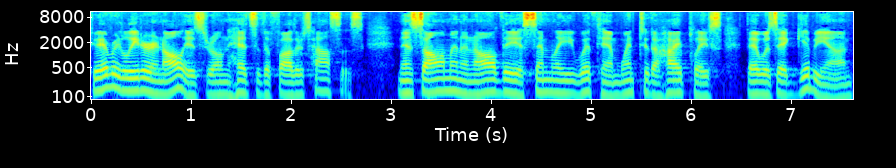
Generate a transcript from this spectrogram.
to every leader in all Israel, and the heads of the fathers' houses. And then Solomon and all the assembly with him went to the high place that was at Gibeon,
